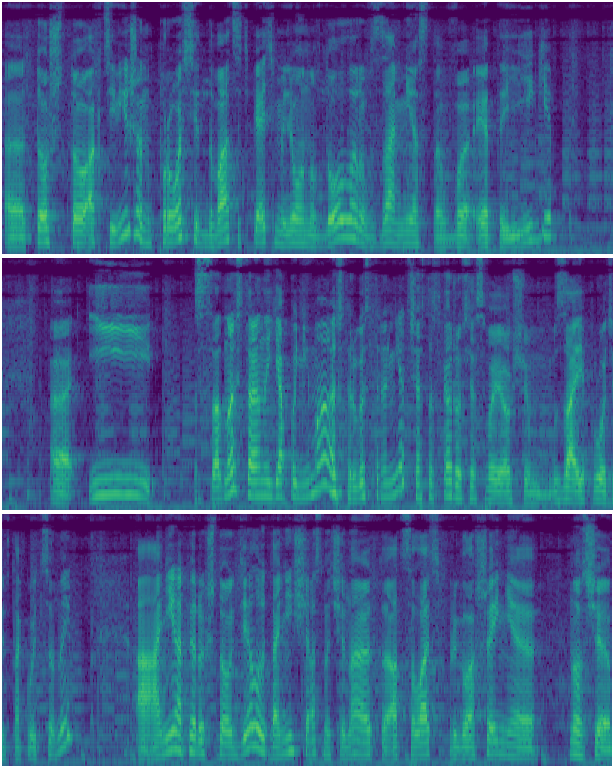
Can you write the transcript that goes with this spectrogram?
э, то, что Activision просит 25 миллионов долларов за место в этой лиге. Э, и с одной стороны я понимаю, с другой стороны нет. Сейчас расскажу все свои, в общем, за и против такой цены. А они, во-первых, что делают? Они сейчас начинают отсылать приглашение, ну, вообще,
